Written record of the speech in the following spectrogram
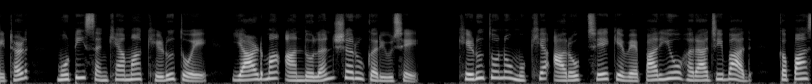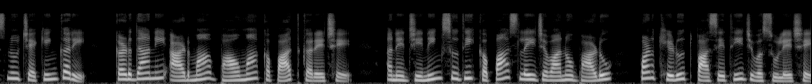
હેઠળ મોટી સંખ્યામાં ખેડૂતોએ યાર્ડમાં આંદોલન શરૂ કર્યું છે. ખેડૂતોનો મુખ્ય આરોપ છે કે વેપારીઓ હરાજી બાદ કપાસનું ચેકિંગ કરી કડદાની આડમાં ભાવમાં કપાત કરે છે અને જીનિંગ સુધી કપાસ લઈ જવાનું ભાડું પણ ખેડૂત પાસેથી જ વસૂલે છે.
